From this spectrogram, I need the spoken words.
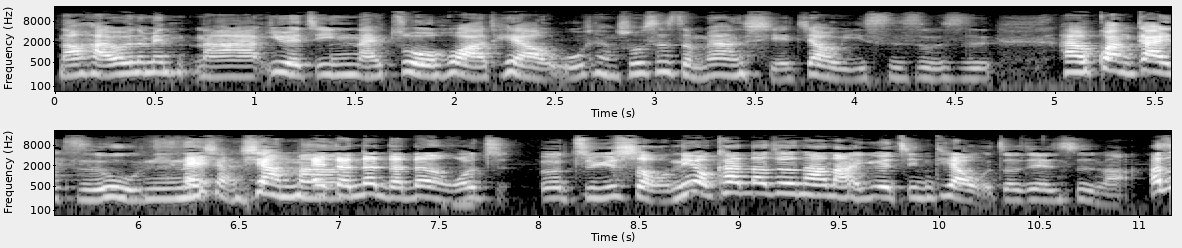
然后还会那边拿月经来作画跳舞。我想说是怎么样的邪教仪式，是不是？还有灌溉植物，你能想象吗？哎、等等等等，我举我举手，你有看到就是他拿月经跳舞这件事吗？他是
